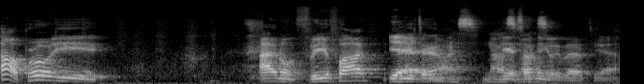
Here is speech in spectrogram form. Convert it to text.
Oh, probably. I don't know, three or five. Yeah, three, 10? nice, nice, Yeah, nice. something like that. Yeah.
